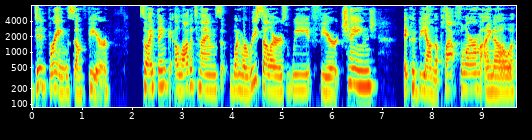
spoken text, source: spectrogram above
did bring some fear. So I think a lot of times when we're resellers, we fear change. It could be on the platform. I know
